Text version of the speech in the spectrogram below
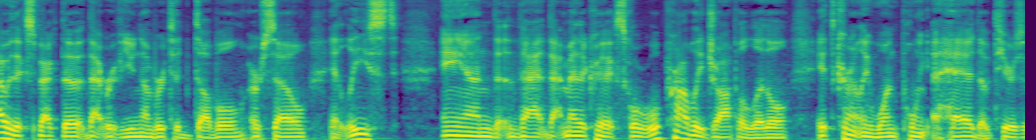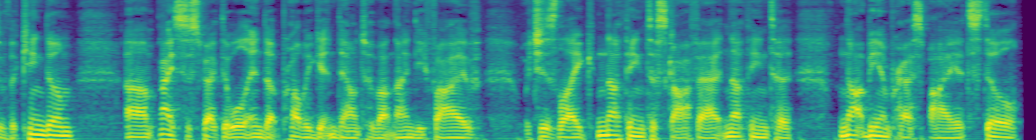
I would expect the, that review number to double or so at least. And that, that Metacritic score will probably drop a little. It's currently one point ahead of Tears of the Kingdom. Um, I suspect it will end up probably getting down to about 95, which is like nothing to scoff at, nothing to not be impressed by. It's still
